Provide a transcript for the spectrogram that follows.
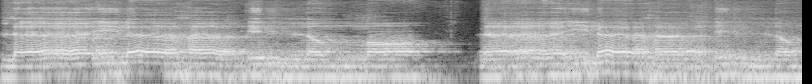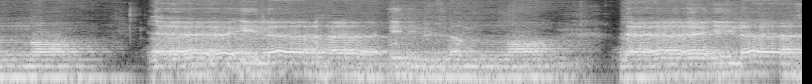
لا إله إلا الله. لا إله إلا الله. لا إله إلا الله لا إله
